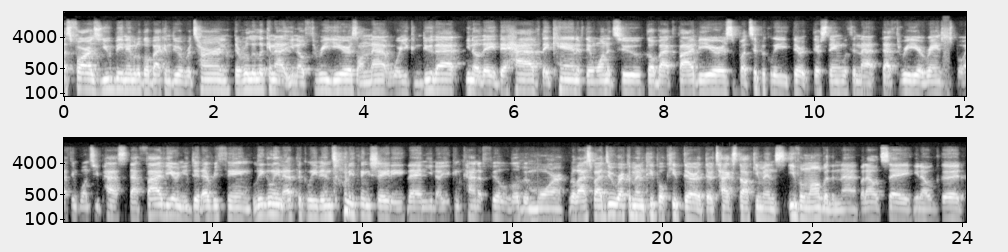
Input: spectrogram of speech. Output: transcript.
as far as you being able to go back and do a return, they're really looking at, you know, three years on that where you can do that. You know, they they have, they can if they wanted to go back five years, but typically they're they're staying within that that three year range. But I think once you pass that five year and you did everything legally and ethically, didn't do anything shady, then you know you can kind of feel a little bit more relaxed. But I do recommend people keep their their tax documents even longer than that. But I would say, you know, good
